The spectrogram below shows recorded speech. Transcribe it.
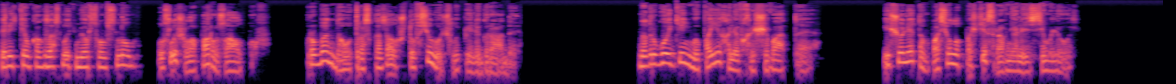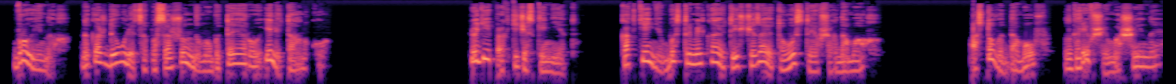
Перед тем, как заснуть мертвым сном, услышала пару залпов. Рубен наутро сказал, что всю ночь лупили грады. На другой день мы поехали в Хрящеватое. Еще летом поселок почти сравнялись с землей. В руинах, на каждой улице по сожженному БТРу или танку. Людей практически нет. Как тени быстро мелькают и исчезают в выстоявших домах. Остовы домов, сгоревшие машины,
